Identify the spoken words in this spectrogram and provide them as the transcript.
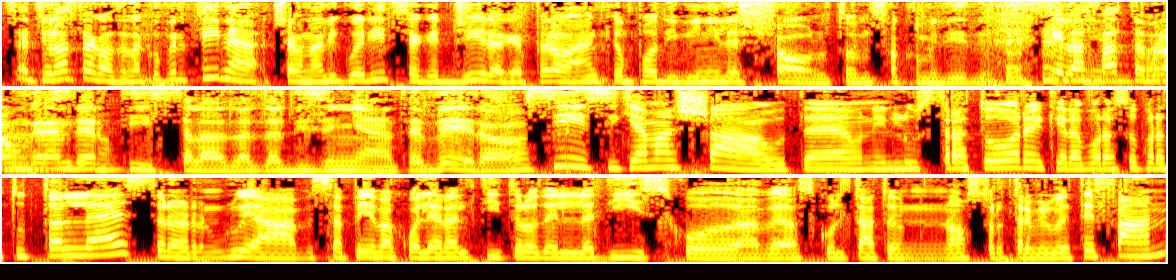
Senti, un'altra cosa, la copertina c'è una liquirizia che gira, che però ha anche un po' di vinile sciolto, non so come dire. Che l'ha fatta però un grande artista, l'ha, l'ha- l'ha disegnata, è vero? Sì, si chiama chiama Shout, è un illustratore che lavora soprattutto all'estero. Lui ha- sapeva qual era il titolo del disco, aveva ascoltato il nostro tra virgolette fan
